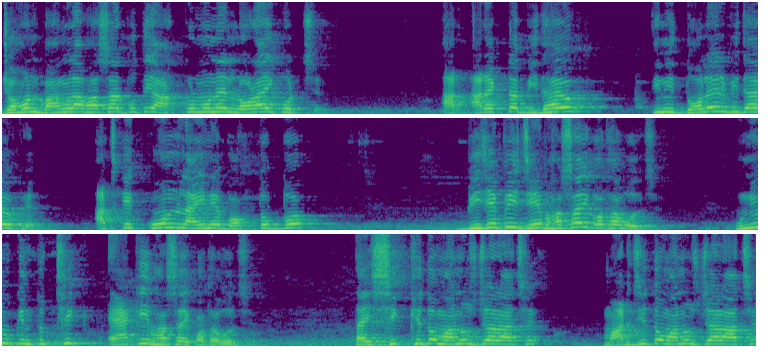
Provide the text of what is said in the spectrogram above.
যখন বাংলা ভাষার প্রতি আক্রমণের লড়াই করছে, আর আরেকটা বিধায়ক, তিনি দলের বিধায়কে আজকে কোন লাইনে বক্তব্য? বিজেপি যে ভাষায় কথা বলছে, উনিও কিন্তু ঠিক একই ভাষায় কথা বলছে। তাই শিক্ষিত মানুষ যারা আছে মার্জিত মানুষ যারা আছে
